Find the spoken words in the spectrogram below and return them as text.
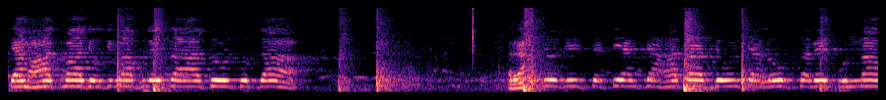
त्या महात्मा ज्योतिबा फुलेचा आसूड सुद्धा राजूजी शेट्टी यांच्या हातात देऊन त्या लोकसभेत पुन्हा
